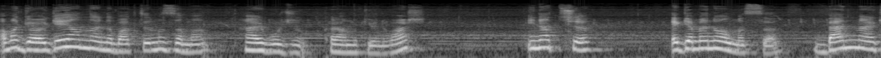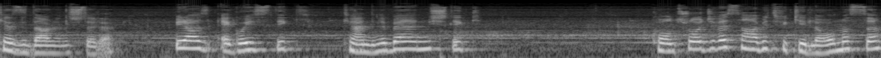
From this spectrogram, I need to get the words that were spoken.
Ama gölge yanlarına baktığımız zaman her burcun karanlık yönü var. İnatçı, egemen olması, ben merkezli davranışları, biraz egoistik, kendini beğenmişlik, kontrolcü ve sabit fikirli olması,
